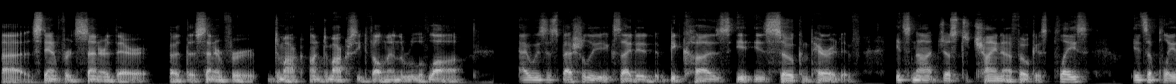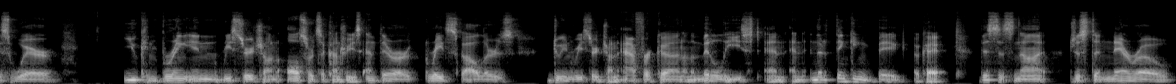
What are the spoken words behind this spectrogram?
uh, Stanford Center there, uh, the Center for Democ- on Democracy Development and the Rule of Law. I was especially excited because it is so comparative. It's not just a China focused place, it's a place where you can bring in research on all sorts of countries. And there are great scholars doing research on Africa and on the Middle East, and, and, and they're thinking big. Okay. This is not just a narrow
